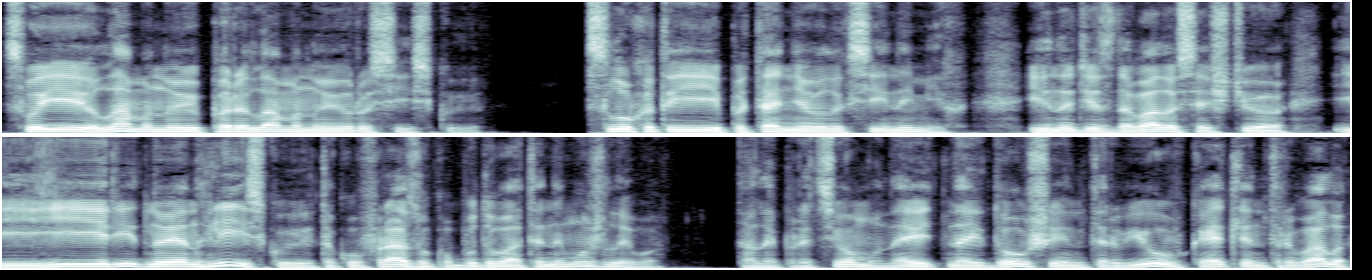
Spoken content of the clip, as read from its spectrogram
своєю ламаною переламаною російською. Слухати її питання Олексій не міг, іноді здавалося, що і її рідною англійською таку фразу побудувати неможливо. Але при цьому навіть найдовше інтерв'ю в Кетлін тривало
